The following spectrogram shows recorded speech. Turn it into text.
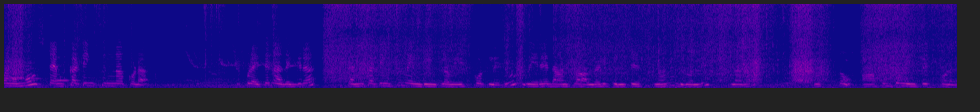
మనము స్టెమ్ కటింగ్స్ ఉన్నా కూడా ఇప్పుడైతే నా దగ్గర స్టెమ్ కటింగ్స్ నేను దీంట్లో వేసుకోవట్లేదు. వేరే దాంట్లో ఆల్రెడీ ఫిల్ చేసుకున్నాను ఇదిగోండి ఇలాగా మొత్తం ఆకులతో నింపేసుకోవడం.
